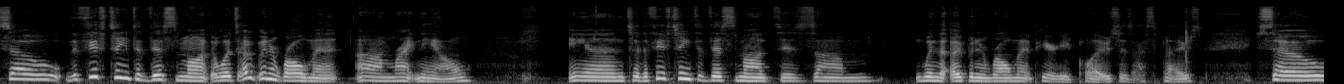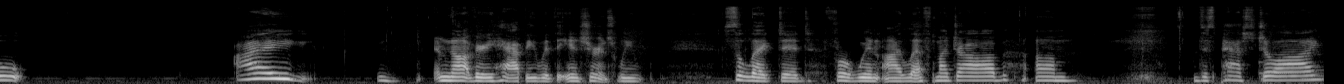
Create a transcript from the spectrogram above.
So, the 15th of this month, well, it's open enrollment um, right now. And so the 15th of this month is um, when the open enrollment period closes, I suppose. So, I am not very happy with the insurance we selected for when I left my job um, this past July.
